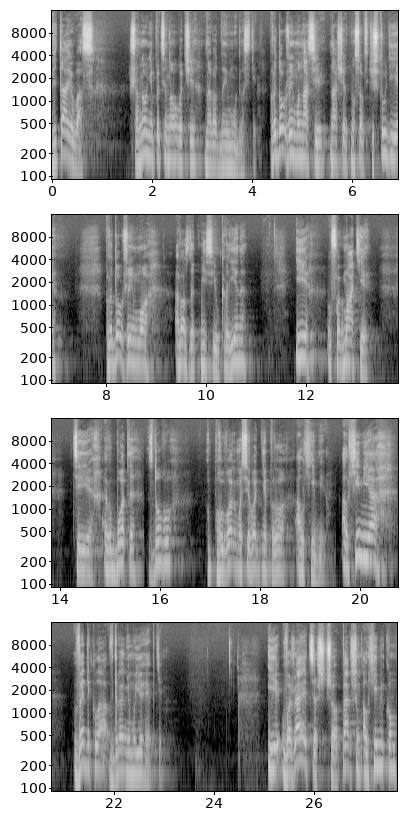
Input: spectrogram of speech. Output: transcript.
Вітаю вас, шановні поціновувачі народної мудрості. Продовжуємо наші, наші етносовські студії, продовжуємо розгляд місії України. І у форматі цієї роботи знову поговоримо сьогодні про алхімію. Алхімія виникла в Древньому Єгипті. І вважається, що першим алхіміком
